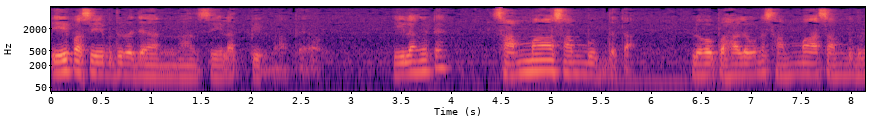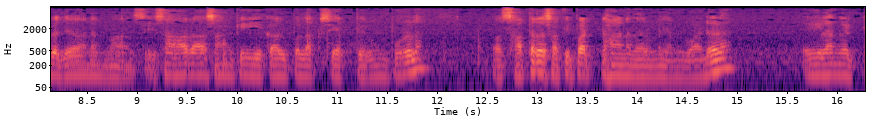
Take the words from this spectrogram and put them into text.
ඒ පසේ බුදුරජාණන් වහන්සේලත් පිරිමා පැව. ඊළඟට සම්මා සම්බුද්ධතා. ලෝ පහළ වන සම්මා සම්බුදුරජාණන් වහන්සේ සාරා සංකයේ කල්ප ලක්ෂයක් පෙරුම් පුරල සතර සතිපට්ඨාන ධර්මයන් වඩල ඊළඟට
